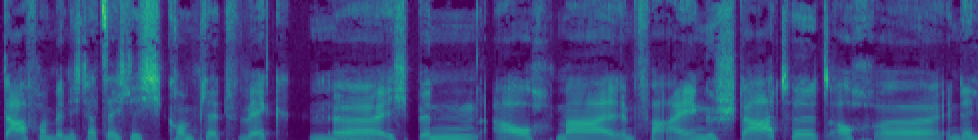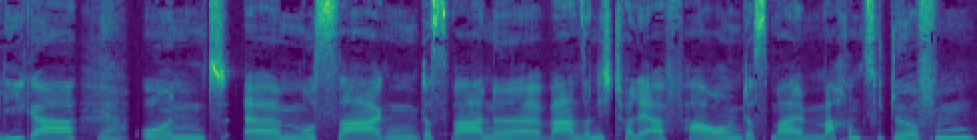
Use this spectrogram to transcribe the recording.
davon bin ich tatsächlich komplett weg. Mhm. Äh, ich bin auch mal im Verein gestartet, auch äh, in der Liga ja. und äh, muss sagen, das war eine wahnsinnig tolle Erfahrung, das mal machen zu dürfen.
